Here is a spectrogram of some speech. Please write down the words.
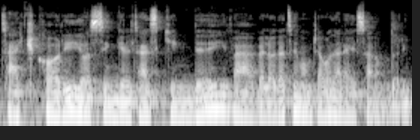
تک‌کاری یا single tasking day و ولادت امام جواد علیه السلام رو داریم.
